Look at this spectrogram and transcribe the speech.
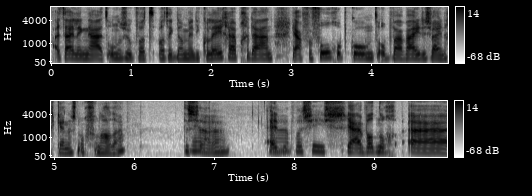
uiteindelijk na het onderzoek wat, wat ik dan met die collega heb gedaan, ja, vervolg op komt op waar wij dus weinig kennis nog van hadden. Dus ja. Uh, en, ja, precies. Ja, en wat nog, uh,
